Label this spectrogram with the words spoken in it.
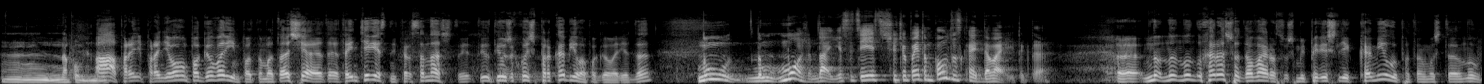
напомню. А, про, про него мы поговорим потом. Это вообще, это, это интересный персонаж. Ты, ты, ты уже хочешь про Кабила поговорить, да? Ну, ну, можем, да. Если тебе есть еще что по этому поводу сказать, давай тогда. Э, ну, ну, ну, хорошо, давай, раз уж мы перешли к Камилу, потому что ну,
